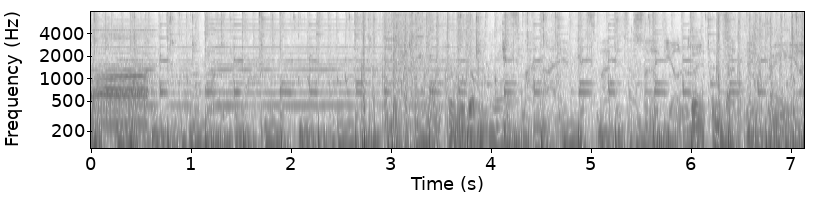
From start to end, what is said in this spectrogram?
와. 엄청 게임 도망간다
